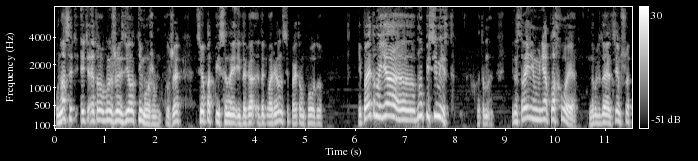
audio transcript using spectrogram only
У нас эти, эти, этого мы уже сделать не можем. Уже все подписано и договоренности по этому поводу. И поэтому я, э, ну, пессимист в этом. И настроение у меня плохое, наблюдая за тем, что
